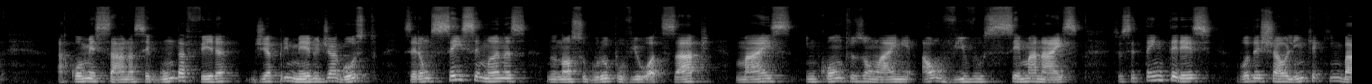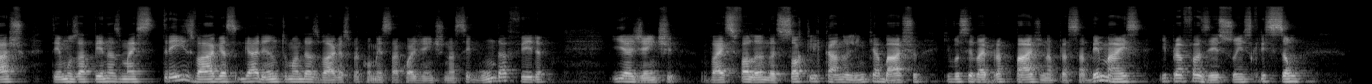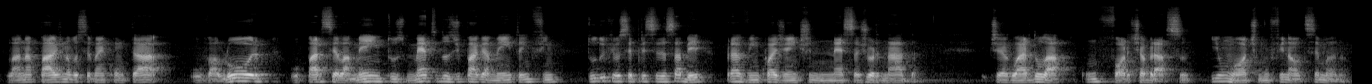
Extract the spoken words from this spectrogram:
a começar na segunda-feira, dia 1 de agosto. Serão seis semanas no nosso grupo via WhatsApp, mais encontros online ao vivo semanais. Se você tem interesse, vou deixar o link aqui embaixo. Temos apenas mais três vagas, garanto uma das vagas para começar com a gente na segunda-feira. E a gente vai se falando, é só clicar no link abaixo que você vai para a página para saber mais e para fazer sua inscrição. Lá na página você vai encontrar o valor, o parcelamento, os métodos de pagamento, enfim, tudo o que você precisa saber para vir com a gente nessa jornada. Te aguardo lá. Um forte abraço e um ótimo final de semana.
